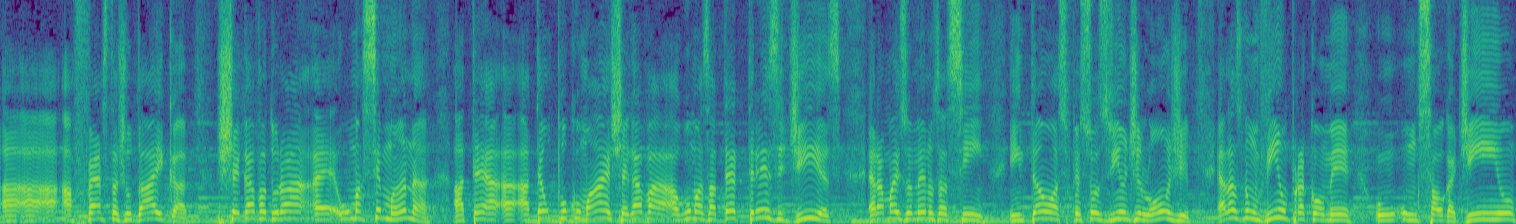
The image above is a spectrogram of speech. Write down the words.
a, a, a, festa judaica, chegava a durar é, uma semana, até, a, até um pouco mais, chegava algumas até 13 dias, era mais ou menos assim. Então as pessoas vinham de longe, elas não vinham para comer um, um salgadinho,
